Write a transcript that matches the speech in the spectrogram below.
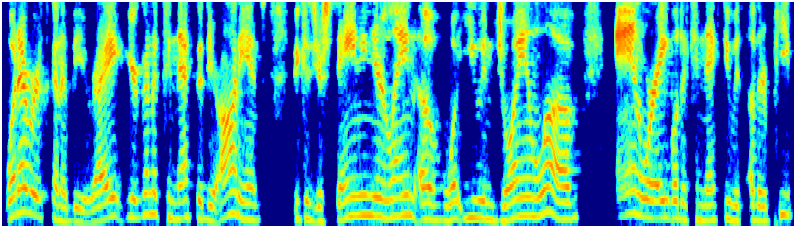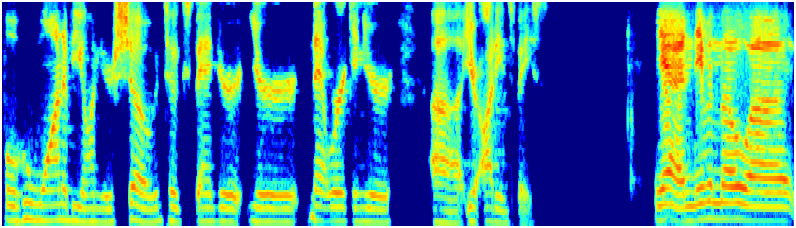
Whatever it's going to be right? You're going to connect with your audience because you're staying in your lane of what you enjoy and love and we're able to connect you with other people who want to be on your show to expand your your network and your uh, your audience base. Yeah, and even though uh,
